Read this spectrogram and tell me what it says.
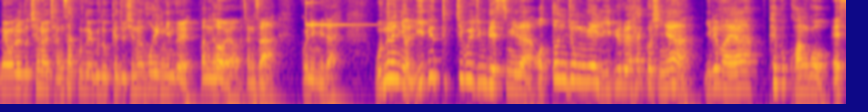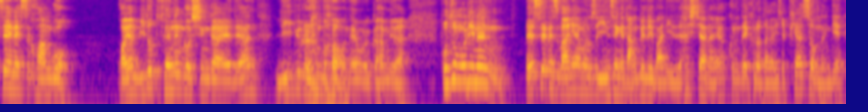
네 오늘도 채널 장사꾼을 구독해주시는 호객님들 반가워요. 장사꾼입니다. 오늘은요 리뷰 특집을 준비했습니다. 어떤 종류의 리뷰를 할 것이냐? 이름하여 페북 광고 SNS 광고. 과연 믿어도 되는 것인가에 대한 리뷰를 한번 해볼까 합니다. 보통 우리는 SNS 많이 하면서 인생의 낭비들 많이 하시잖아요. 그런데 그러다가 이제 피할 수 없는 게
